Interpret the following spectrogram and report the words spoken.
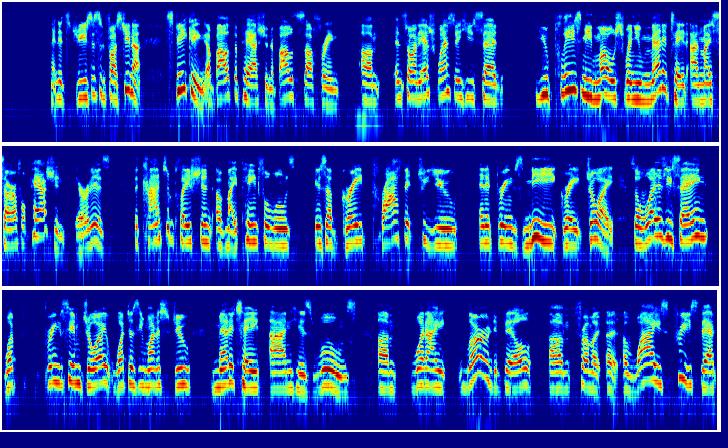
and it's Jesus and Faustina speaking about the passion, about suffering. Um, and so on Ash Wednesday, he said, You please me most when you meditate on my sorrowful passion. There it is. The contemplation of my painful wounds is of great profit to you, and it brings me great joy. So, what is he saying? What brings him joy? What does he want us to do? Meditate on his wounds. Um, what I learned, Bill, um, from a, a, a, wise priest that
